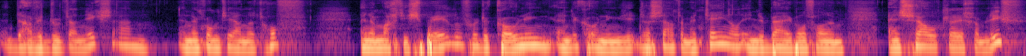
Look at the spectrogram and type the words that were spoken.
David doet daar niks aan. En dan komt hij aan het hof. En dan mag hij spelen voor de koning. En de koning, daar staat er meteen al in de Bijbel van hem. En Saul kreeg hem lief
